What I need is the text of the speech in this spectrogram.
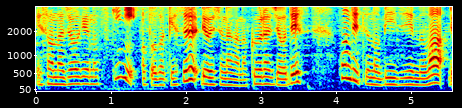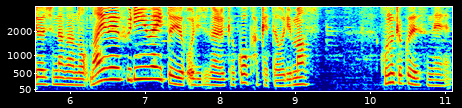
えそんな上限の月にお届けする漁師長のクーラジオです。本日の BGM は漁師長のマイウェイフリーウェイというオリジナル曲をかけております。この曲ですね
